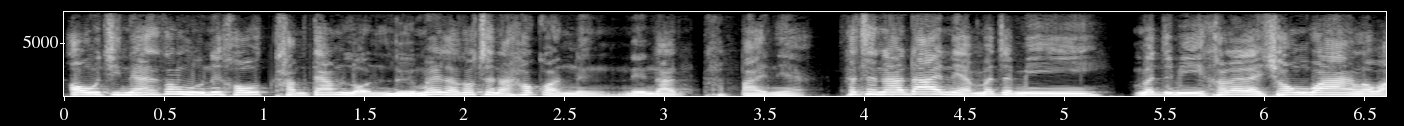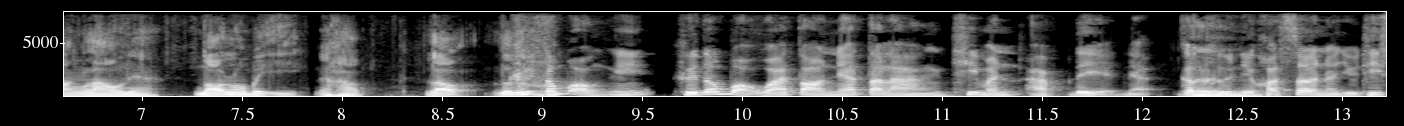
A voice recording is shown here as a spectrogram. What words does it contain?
เอาจริงนะต้องลุ้นให้เขาทำแต้มหล่น หรือไม่เราต้องชนะเขาก่อนหนึ่งในนัดถัดไปเนี่ยถ้าชนะได้เนี่ยมันจะมีมันจะมีเขาเรียกอะไรช่องว่างระหว่างเราเนี่ยน้อยลงไปอีกนะครับแล้วแล้วคือต้องบอกงี้คือต้องบอกว่าตอนเนี้ยตารางที่มันอัปเดตเนี่ยก็คือเออนิวคาสเซิลน่ะอยู่ที่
